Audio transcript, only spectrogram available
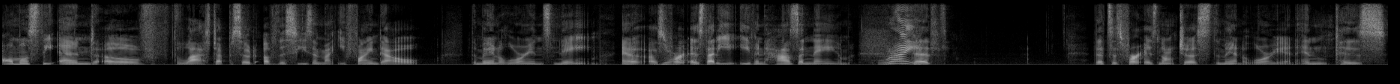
almost the end of the last episode of the season that you find out the Mandalorian's name as far as that he even has a name Right. that that's as far as not just the Mandalorian, and because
